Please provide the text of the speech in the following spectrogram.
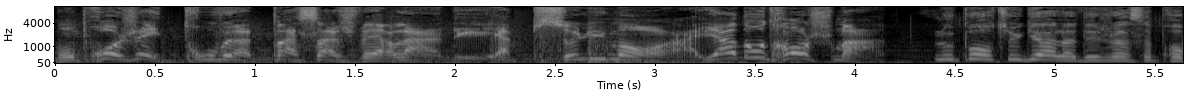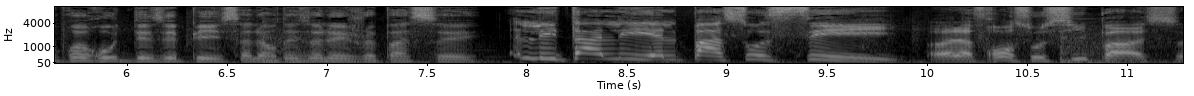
Mon projet est de trouver un passage vers l'Inde et absolument rien d'autre en chemin. Le Portugal a déjà sa propre route des épices, alors désolé, je vais passer. L'Italie, elle passe aussi. Ah, la France aussi passe.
